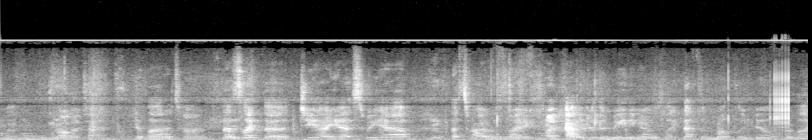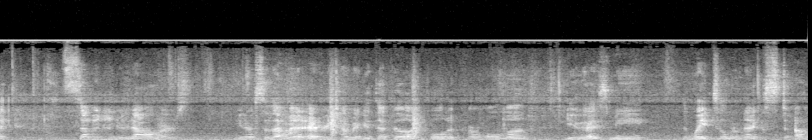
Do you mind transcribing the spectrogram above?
Mhm, lot of times. A lot of times. That's like the GIS we have. Yeah. That's why I was like, after the meeting, I was like, that's a monthly bill for like seven hundred dollars. You know, so that meant every time I get that bill, I hold it for a whole month. You guys meet and wait till the next, um,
